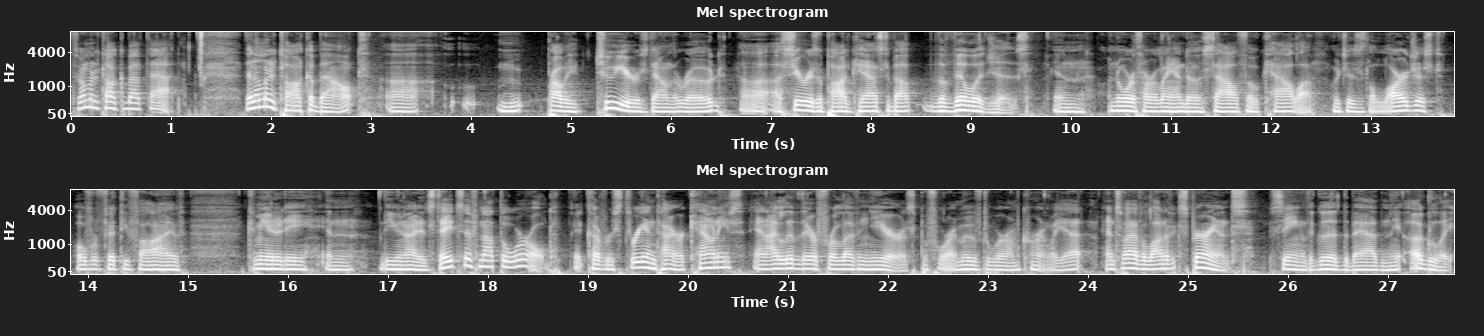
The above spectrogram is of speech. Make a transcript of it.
So I'm going to talk about that. Then I'm going to talk about uh, probably two years down the road uh, a series of podcasts about the villages in North Orlando, South Ocala, which is the largest over 55 community in the United States, if not the world. It covers three entire counties, and I lived there for 11 years before I moved to where I'm currently at. And so I have a lot of experience seeing the good, the bad, and the ugly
